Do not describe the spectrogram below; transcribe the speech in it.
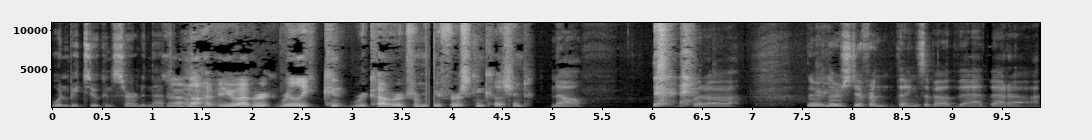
wouldn't be too concerned in that. I don't know. Have you ever really con- recovered from your first concussion? No. but uh there there's different things about that that uh,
